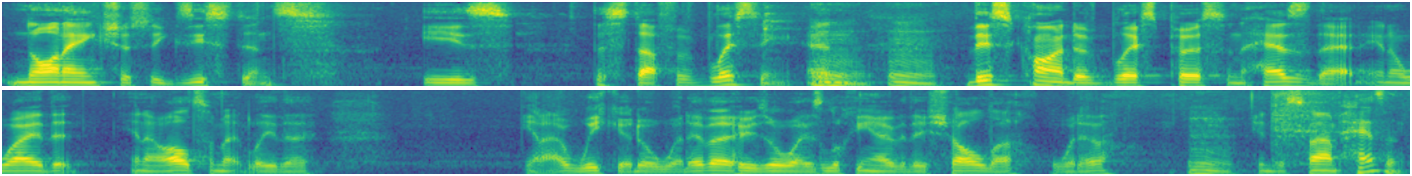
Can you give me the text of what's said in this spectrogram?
non-anxious existence is the stuff of blessing. And mm, mm. this kind of blessed person has that in a way that you know ultimately the you know wicked or whatever who's always looking over their shoulder or whatever mm. in the psalm hasn't.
